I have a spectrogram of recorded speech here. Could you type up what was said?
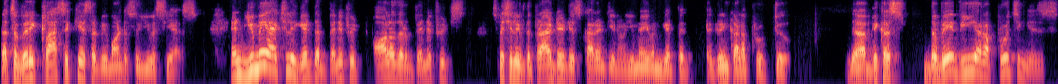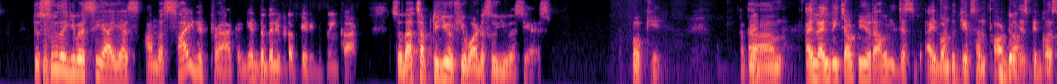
that's a very classic case that we want to sue USCIS. And you may actually get the benefit, all other benefits, especially if the prior date is current, you know, you may even get the green card approved too. The- because the way we are approaching is to sue the USCIS on the side track and get the benefit of getting the green card. So that's up to you if you want to sue USCIS. okay. Okay. Um, I'll, I'll reach out to you, Rahul. Just I want to give some thought to Don't- this because,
